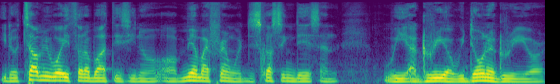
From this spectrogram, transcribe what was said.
You know, tell me what you thought about this, you know, or me and my friend were discussing this and we agree or we don't agree or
